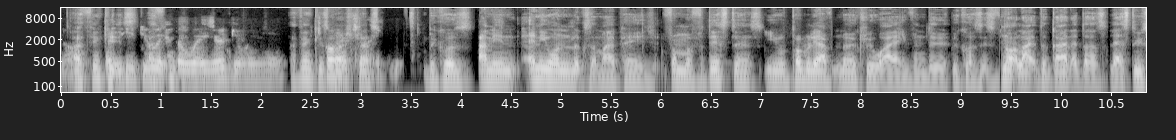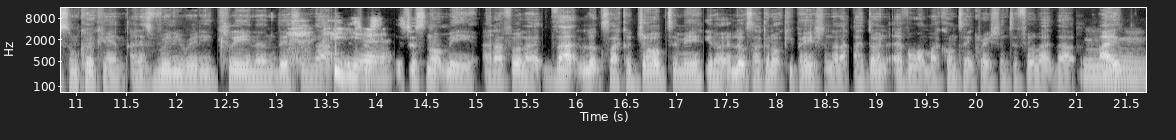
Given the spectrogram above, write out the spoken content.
you know. I think if it's- you do I it the way you're doing it. I think it's Go quite ahead, sorry. because I mean, anyone looks at my page from a distance, you would probably have no clue what I even do because it's not like the guy that does let's do some cooking and it's really, really clean and this and that. It's just Yeah. it's just not me. And I feel like that looks like a job to me. You know, it looks like an occupation, and I, I don't ever want my content creation to feel like that. I Mm.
